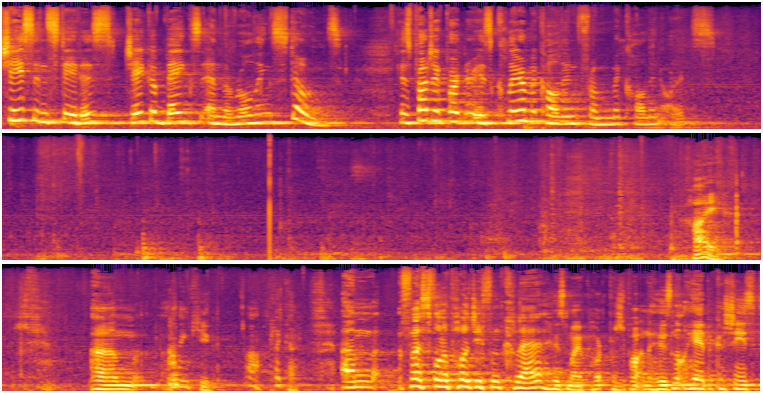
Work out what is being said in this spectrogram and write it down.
Chase and Status, Jacob Banks, and the Rolling Stones. His project partner is Claire McCollin from McCollin Arts. Hi. Um, thank you. Ah, Plicker. Um, first of all, an apology from Claire, who's my project partner, who's not here because she's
